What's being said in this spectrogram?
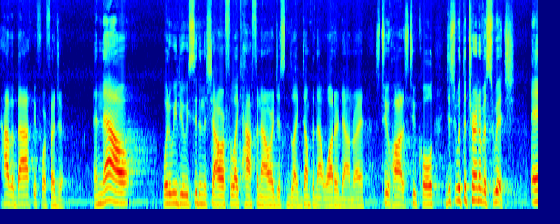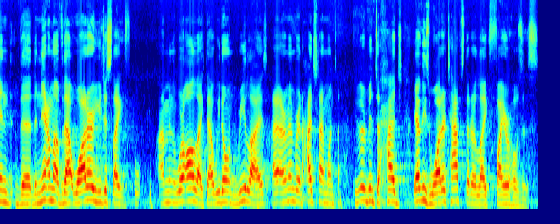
have a bath before Fajr. And now, what do we do? We sit in the shower for like half an hour, just like dumping that water down, right? It's too hot, it's too cold, just with the turn of a switch. And the, the ni'mah of that water, you just like, I mean, we're all like that. We don't realize. I, I remember in Hajj time one time, if you've ever been to Hajj, they have these water taps that are like fire hoses.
